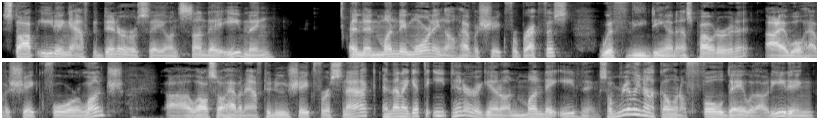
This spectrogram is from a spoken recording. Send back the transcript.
stop eating after dinner or say on Sunday evening and then Monday morning, I'll have a shake for breakfast with the DNS powder in it. I will have a shake for lunch I'll also have an afternoon shake for a snack, and then I get to eat dinner again on Monday evening. So I'm really not going a full day without eating,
